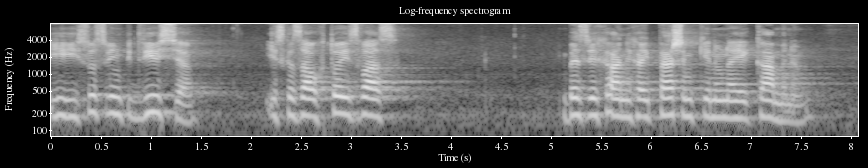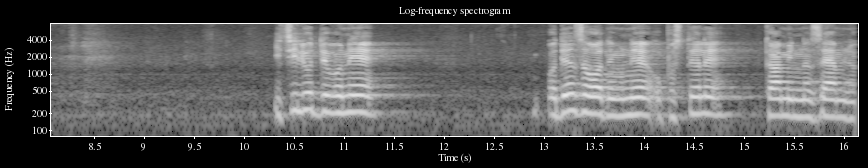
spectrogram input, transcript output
І Ісус Він підвівся і сказав, хто із вас без гріха, нехай першим кинув на неї каменем. І ці люди, вони один за одним вони опустили камінь на землю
